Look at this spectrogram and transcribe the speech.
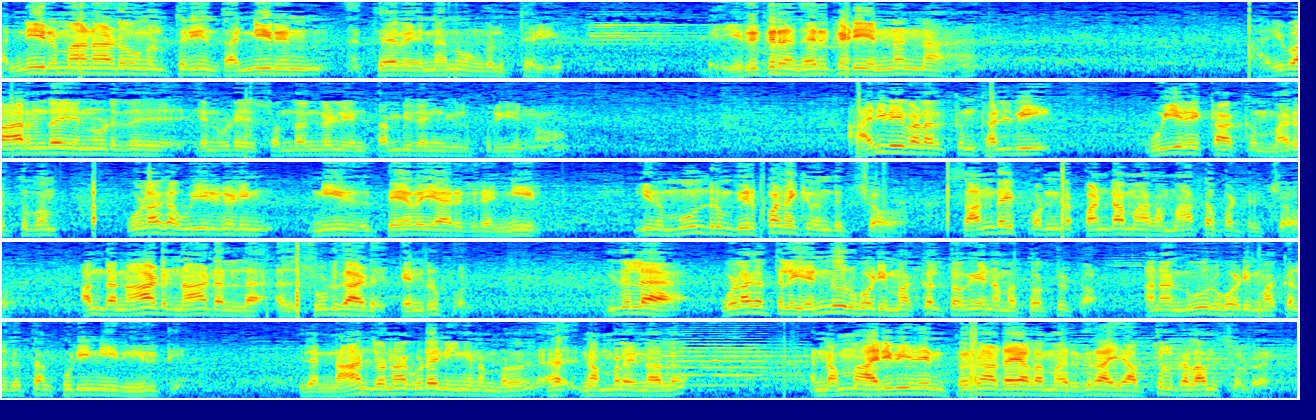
தண்ணீர் மாநாடு உங்களுக்கு தெரியும். தண்ணீரின் தேவை என்னன்னு உங்களுக்கு தெரியும். இப்போ இருக்கிற நெருக்கடி என்னன்னா அறிவார்ந்த என்னுடைய என்னுடைய சொந்தங்கள் என் தம்பி தங்கிகள் புரியணும். அறிவை வளர்க்கும் கல்வி உயிரை காக்கும் மருத்துவம் உலக உயிர்களின் நீர் தேவையா இருக்கிற நீர் இது மூன்றும் விற்பனைக்கு வந்துருச்சோ? சந்தை பொண்ட பண்டமாக மாற்றப்பட்டுருச்சோ அந்த நாடு நாடல்ல அது சுடுகாடு என்று பொருள். இதுல உலகத்துல எண்ணூறு கோடி மக்கள் தொகையை நம்ம தொட்டுட்டோம். ஆனா நூறு கோடி மக்களுக்கு தான் குடிநீர் இருக்கு. இதை நான் சொன்னா கூட நீங்க நம்ம நம்மளைனாலும் நம்ம அறிவியலின் பெருநடையாளமா இருக்கிற ஐயா அப்துல் கலாம் சொல்றாரு.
